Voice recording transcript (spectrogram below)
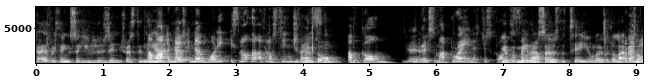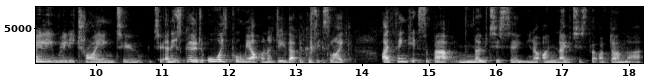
everything, so you lose interest in the I'm act. like, no, no. What? It, it's not that I've lost interest. moved on. I've gone. Yeah. Because my brain has just gone. yeah, but somewhere meanwhile, else. so is the tea all over the laptop. But I'm really, really trying to, to, and it's good. Always pull me up when I do that because it's like, I think it's about noticing. You know, I notice that I've done that,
